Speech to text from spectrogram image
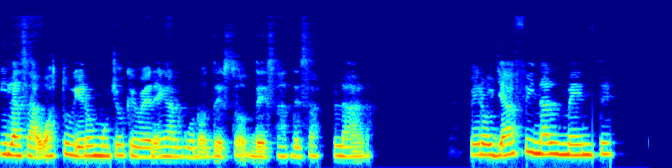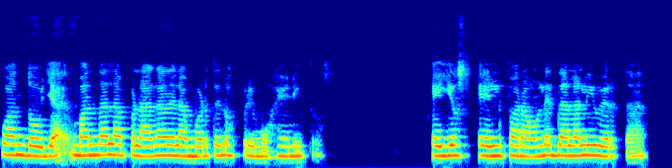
Y las aguas tuvieron mucho que ver en algunos de, esos, de, esas, de esas plagas. Pero ya finalmente, cuando ya manda la plaga de la muerte de los primogénitos, ellos, el faraón les da la libertad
